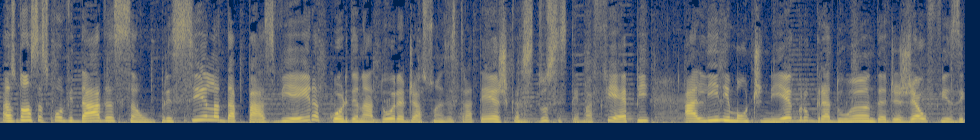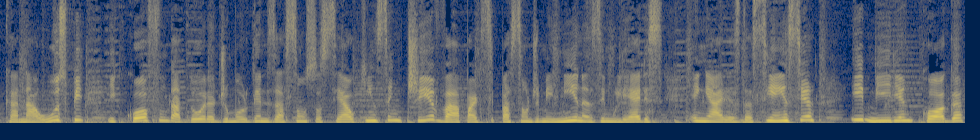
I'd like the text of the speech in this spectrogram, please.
As nossas convidadas são Priscila da Paz Vieira, coordenadora de ações estratégicas do Sistema FIEP, Aline Montenegro, graduanda de Geofísica na USP e cofundadora de uma organização social que incentiva a participação de meninas e mulheres em áreas da ciência, e Miriam Koga,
